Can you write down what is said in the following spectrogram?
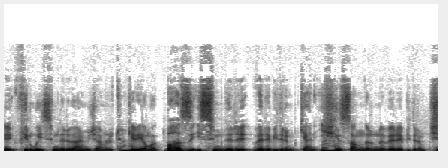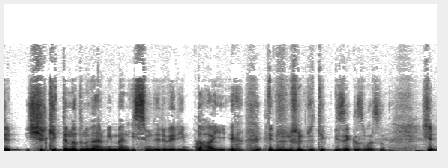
E, firma isimleri vermeyeceğim Rütük geriye ama bazı isimleri verebilirim. Yani iş insanlarını verebilirim. Şimdi şirketlerin adını vermeyeyim ben isimleri vereyim. Daha iyi. Rütük bize kızmasın. Şimdi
